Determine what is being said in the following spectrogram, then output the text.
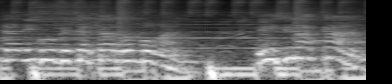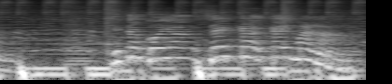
beserta rombongan. Disilakan kita goyang seka kaimana.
